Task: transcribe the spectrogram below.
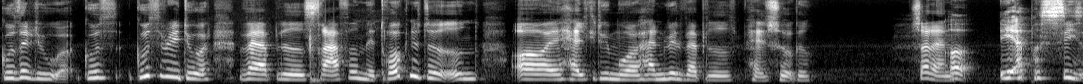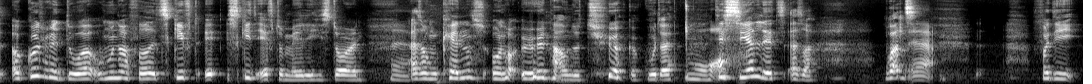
Gudridur, Gud, Gudridur være blevet straffet med druknedøden, og øh, Halgrimur, han ville være blevet halshugget. Sådan. Og, ja, præcis. Og Gudridur, hun har fået et skift, et skidt eftermæle i historien. Ja. Altså, hun kendes under øgenavnet Tyrker Gudda. Åh. Det siger lidt, altså, what? Ja. Fordi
